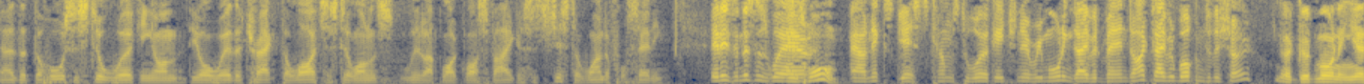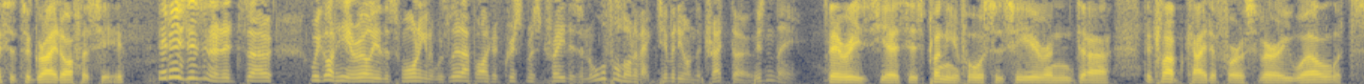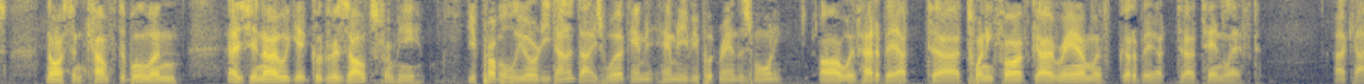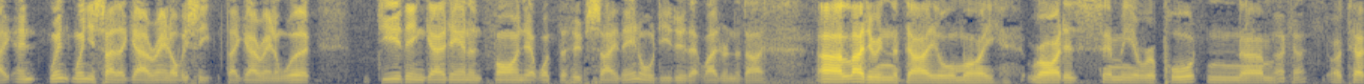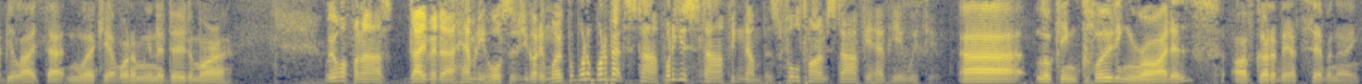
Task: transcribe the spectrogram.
you know that the horse is still working on the all-weather track. The lights are still on. It's lit up like Las Vegas. It's just a wonderful setting. It is, and this is where it's warm. our next guest comes to work each and every morning, David Vandyke. David, welcome to the show. Uh, good morning. Yes, it's a great office here. It is, isn't it? It's uh, we got here earlier this morning and it was lit up like a Christmas tree. There's an awful lot of activity on the track, though, isn't there? There is, yes. There's plenty of horses here, and uh, the club cater for us very well. It's nice and comfortable, and as you know, we get good results from here. You've probably already done a day's work. How many, how many have you put round this morning? Oh, we've had about uh, 25 go round. We've got about uh, 10 left. Okay, and when when you say they go around, obviously they go around and work. Do you then go down and find out what the hoops say then, or do you do that later in the day? Uh, later in the day, all my riders send me a report, and um, Okay. I tabulate that and work out what I'm going to do tomorrow. We often ask David uh, how many horses you got in work, but what, what about staff? What are your staffing numbers, full time staff you have here with you? Uh, look, including riders, I've got about 17,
